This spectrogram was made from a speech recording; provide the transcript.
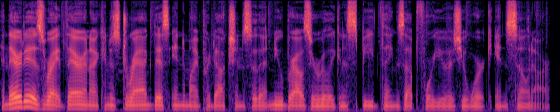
And there it is right there, and I can just drag this into my production. So that new browser really going to speed things up for you as you work in Sonar.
